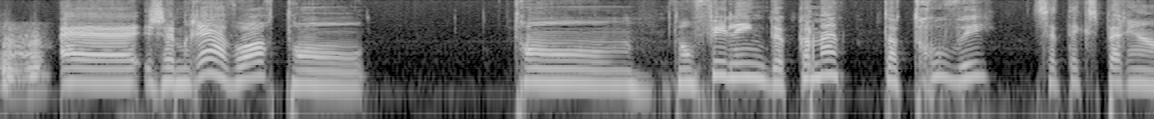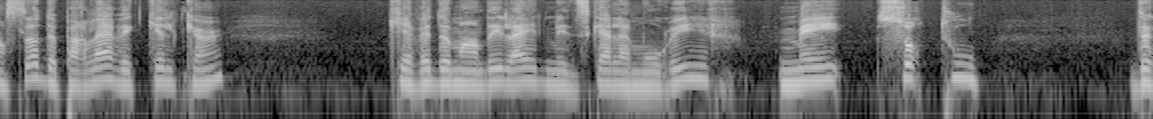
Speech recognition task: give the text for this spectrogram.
Mhm. Euh, J'aimerais avoir ton, ton, ton feeling de comment tu as trouvé cette expérience-là de parler avec quelqu'un qui avait demandé l'aide médicale à mourir, mais surtout de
